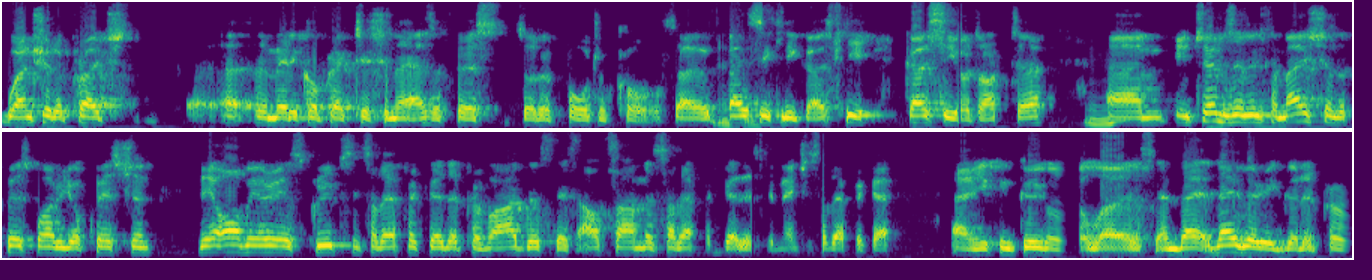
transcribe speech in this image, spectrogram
one should approach a, medical practitioner as a first sort of port of call. So basically, go see go see your doctor. Mm-hmm. Um, in terms of information, the first part of your question, there are various groups in South Africa that provide this. There's Alzheimer's South Africa, there's Dementia South Africa, and you can Google those, and they, they're very good at pro-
